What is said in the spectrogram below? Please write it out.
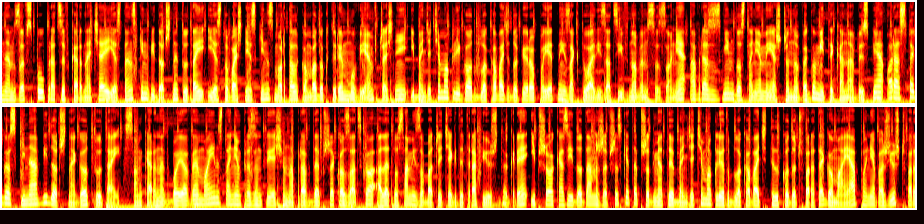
skinem ze współpracy w karnecie jest ten skin widoczny tutaj i jest to właśnie skin z Mortal Kombat, o którym mówiłem wcześniej i będziecie mogli go odblokować dopiero po jednej z aktualizacji w nowym sezonie, a wraz z nim dostaniemy jeszcze nowego mityka na wyspie oraz tego skina widocznego tutaj. Sam karnet bojowy moim zdaniem prezentuje się naprawdę przekozacko, ale to sami zobaczycie, gdy trafi już do gry i przy okazji dodam, że wszystkie te przedmioty będziecie mogli odblokować tylko do 4 maja, ponieważ już 4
